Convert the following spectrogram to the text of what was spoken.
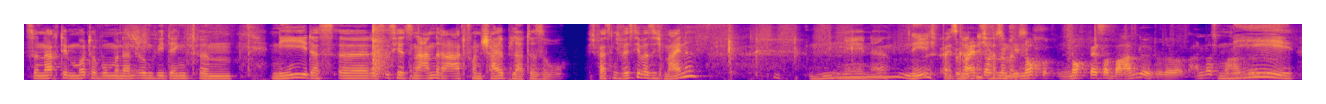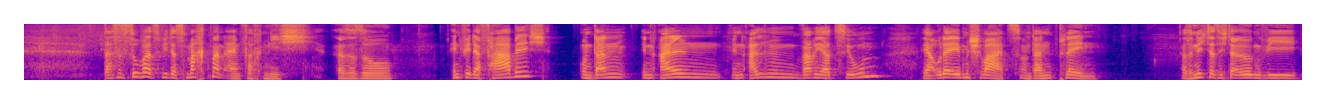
So nach dem Motto, wo man dann irgendwie denkt, ähm, nee, das, äh, das ist jetzt eine andere Art von Schallplatte so. Ich weiß nicht, wisst ihr, was ich meine? Nee, ne? Nee, ich weiß meinst, nicht, was dass du man sie noch, noch besser behandelt oder anders behandelt? Nee. Das ist sowas wie, das macht man einfach nicht. Also so, entweder farbig und dann in allen, in allen Variationen, ja, oder eben schwarz und dann plain. Also nicht, dass ich da irgendwie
